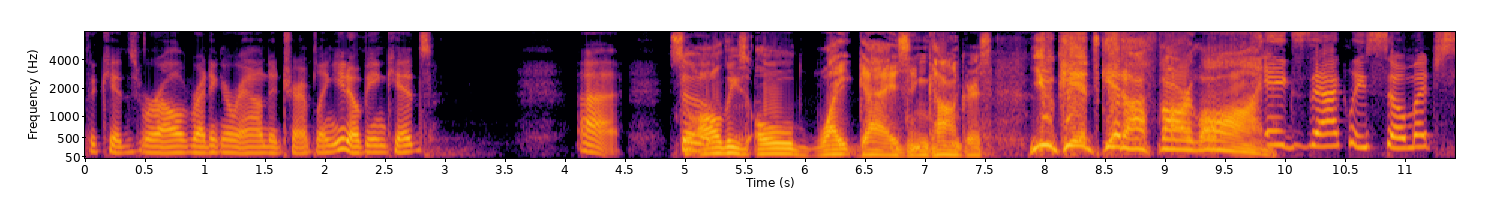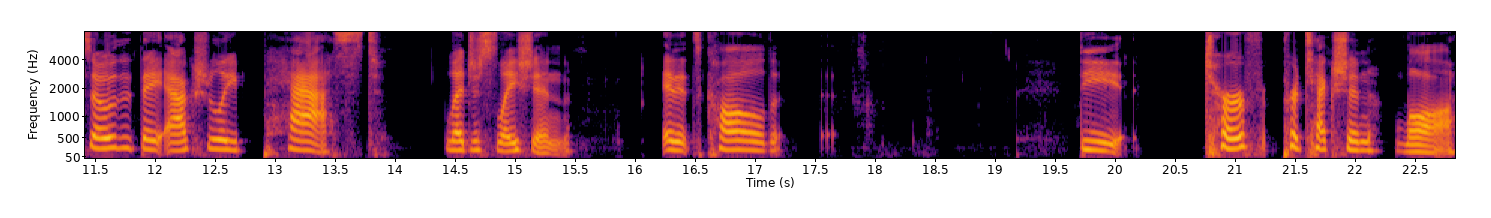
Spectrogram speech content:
the kids were all running around and trampling, you know, being kids. Uh So, so, all these old white guys in Congress, you kids get off our lawn. exactly so much so that they actually passed legislation and it's called the turf protection law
